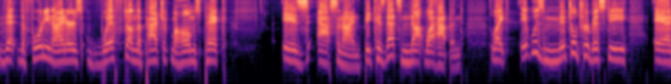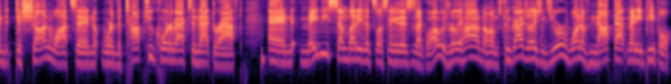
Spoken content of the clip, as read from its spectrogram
that the 49ers whiffed on the Patrick Mahomes pick is asinine because that's not what happened. Like, it was Mitchell Trubisky and Deshaun Watson were the top two quarterbacks in that draft. And maybe somebody that's listening to this is like, well, I was really high on Mahomes. Congratulations. You were one of not that many people.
